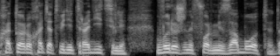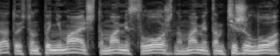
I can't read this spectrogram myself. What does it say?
которую хотят видеть родители, выраженной в форме заботы, да, то есть он понимает, что маме сложно, маме там тяжело,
